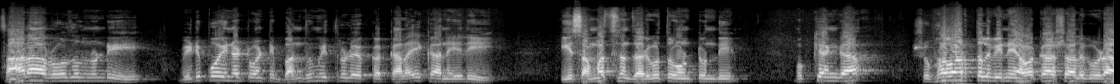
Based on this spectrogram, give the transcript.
చాలా రోజుల నుండి విడిపోయినటువంటి బంధుమిత్రుల యొక్క కలయిక అనేది ఈ సంవత్సరం జరుగుతూ ఉంటుంది. ముఖ్యంగా శుభవార్తలు వినే అవకాశాలు కూడా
